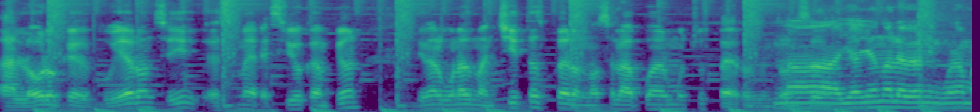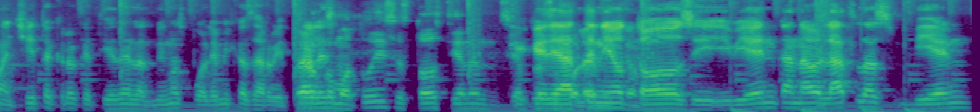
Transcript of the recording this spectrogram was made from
al oro que tuvieron, sí, es merecido campeón. Tiene algunas manchitas, pero no se le va a poner muchos peros. Entonces... No, yo, yo no le veo ninguna manchita, creo que tiene las mismas polémicas arbitrales. Pero como tú dices, todos tienen. Que, que ya ha tenido todos, y bien ganado el Atlas, bien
